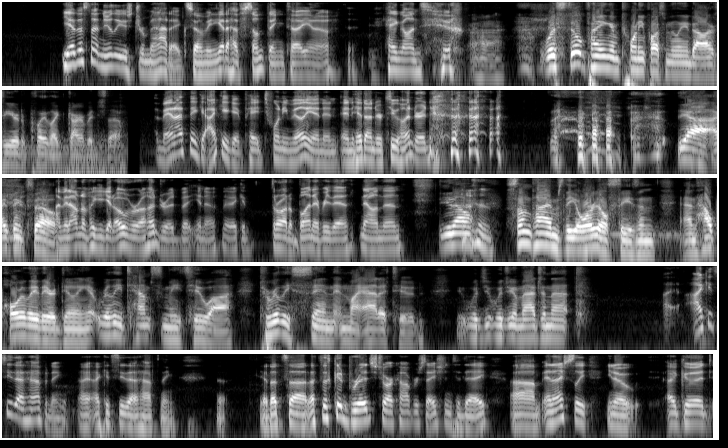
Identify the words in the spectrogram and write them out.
Yeah, that's not nearly as dramatic. So I mean, you got to have something to you know to hang on to. Uh, we're still paying him 20 plus million dollars a year to play like garbage, though. Man, I think I could get paid twenty million and, and hit under two hundred. yeah, I think so. I mean, I don't know if I could get over a hundred, but you know, maybe I could throw out a bun every now and then. You know, sometimes the Orioles season and how poorly they're doing, it really tempts me to uh, to really sin in my attitude. Would you Would you imagine that? I, I could see that happening. I, I could see that happening. Yeah, that's uh, that's a good bridge to our conversation today. Um, and actually, you know, a good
